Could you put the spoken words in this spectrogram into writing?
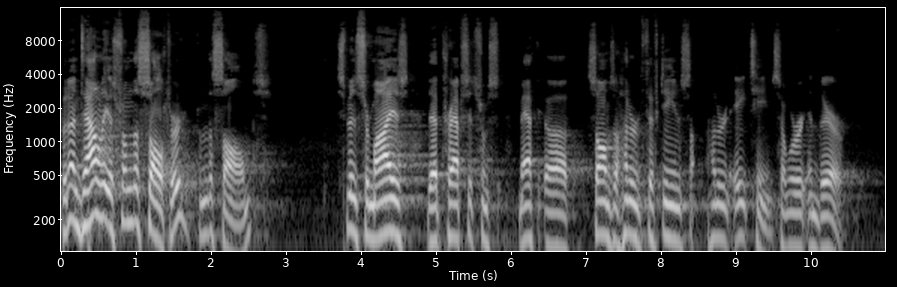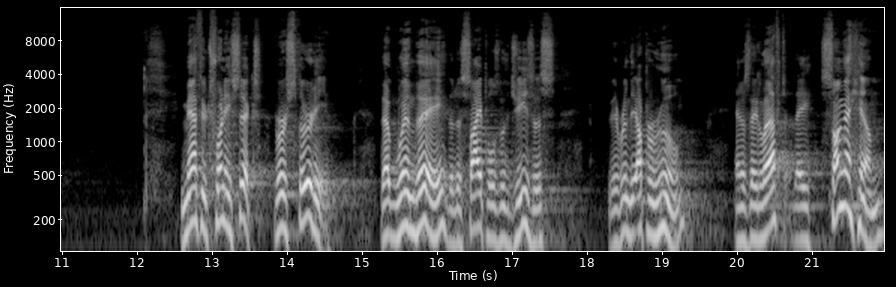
but undoubtedly is from the Psalter, from the Psalms. It's been surmised that perhaps it's from Matthew, uh, Psalms 115, 118, somewhere in there. Matthew 26, verse 30, that when they, the disciples with Jesus, they were in the upper room, and as they left, they sung a hymn,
